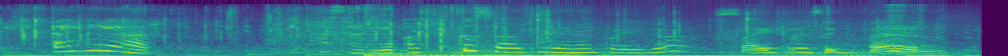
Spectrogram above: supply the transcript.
दिखता ही यार। अब तो साथ ही रहना पड़ेगा साइड विज़िट पर।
